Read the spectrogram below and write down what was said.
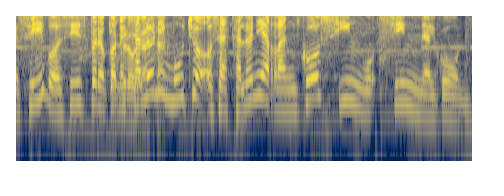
Sí, vos decís, pero con Scaloni mucho, o sea, Scaloni arrancó sin, sin el Kun.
